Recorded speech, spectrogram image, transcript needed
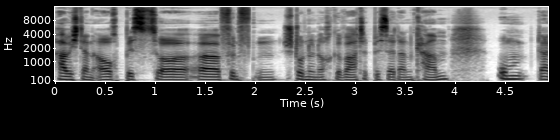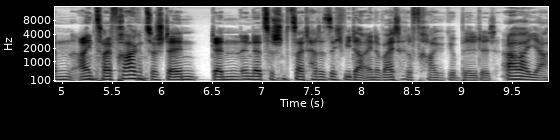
habe ich dann auch bis zur äh, fünften Stunde noch gewartet, bis er dann kam, um dann ein, zwei Fragen zu stellen, denn in der Zwischenzeit hatte sich wieder eine weitere Frage gebildet. Aber ja,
